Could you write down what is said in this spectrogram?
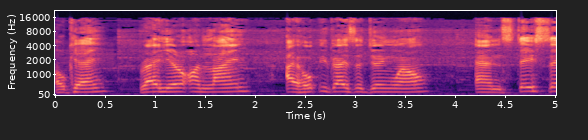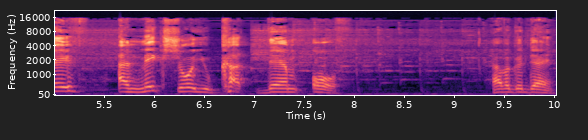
Okay? Right here online. I hope you guys are doing well and stay safe and make sure you cut them off. Have a good day.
